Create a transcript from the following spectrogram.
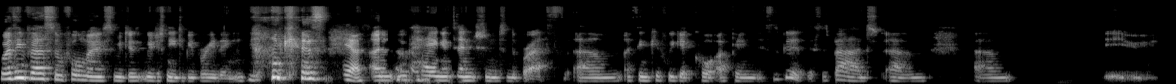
Well, I think first and foremost, we just we just need to be breathing because Yes. and, and paying attention to the breath. Um, I think if we get caught up in this is good, this is bad, um, um, you,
